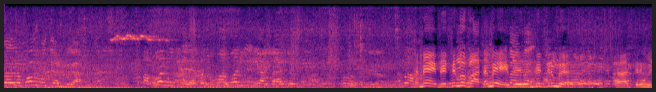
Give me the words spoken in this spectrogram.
செல்ஃபோன் கொஞ்சம் பின்னாடி வந்து தம்பி இப்படி திரும்பப்பா தம்பி இப்படி இப்படி இருராஜா திரும்பி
